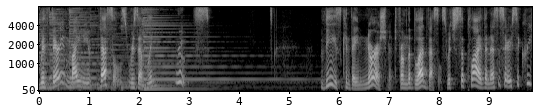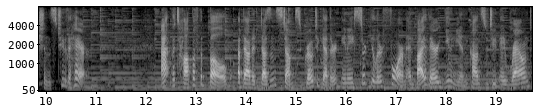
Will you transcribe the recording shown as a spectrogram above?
with very minute vessels resembling roots. These convey nourishment from the blood vessels, which supply the necessary secretions to the hair. At the top of the bulb, about a dozen stumps grow together in a circular form and by their union constitute a round,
